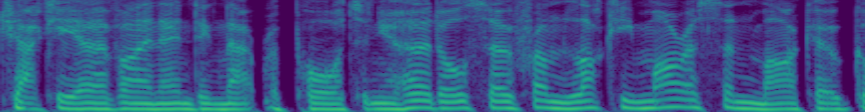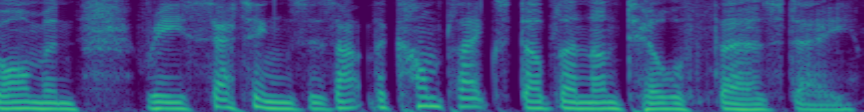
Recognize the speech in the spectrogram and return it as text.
Jaki Irvine ending that report. And you heard also from Locky Morris and Gorman. Resettings is at the Complex Dublin until Thursday.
